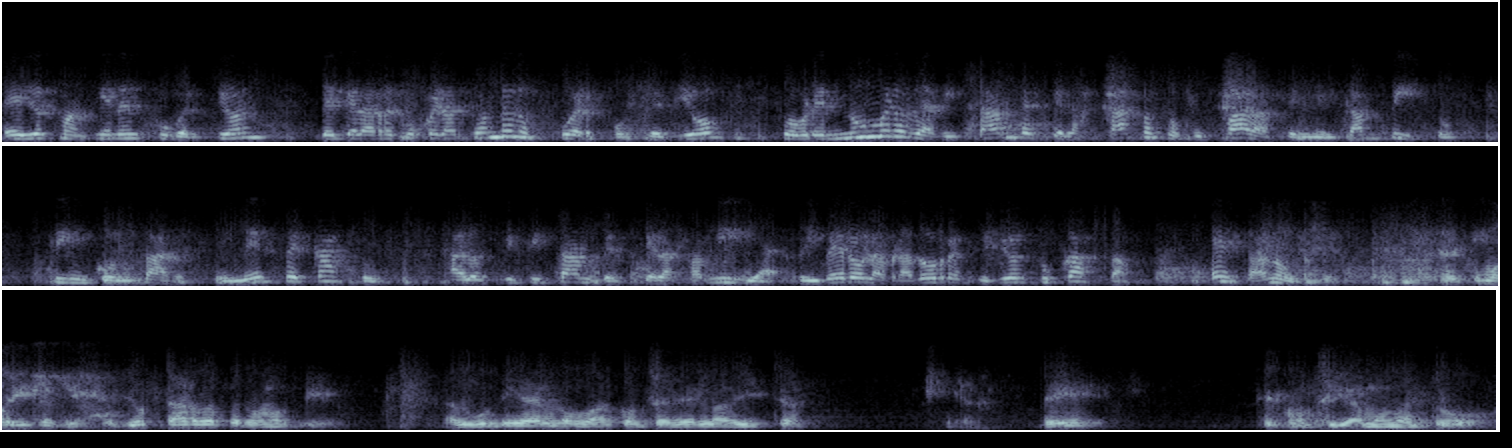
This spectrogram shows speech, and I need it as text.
Ellos mantienen su versión de que la recuperación de los cuerpos se dio sobre el número de habitantes de las casas ocupadas en el campito, sin contar, en este caso, a los visitantes que la familia Rivero Labrador recibió en su casa esa noche. Es como dice Dios tarda pero no bien algún día Él nos va a conceder la dicha de que consigamos nuestro,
